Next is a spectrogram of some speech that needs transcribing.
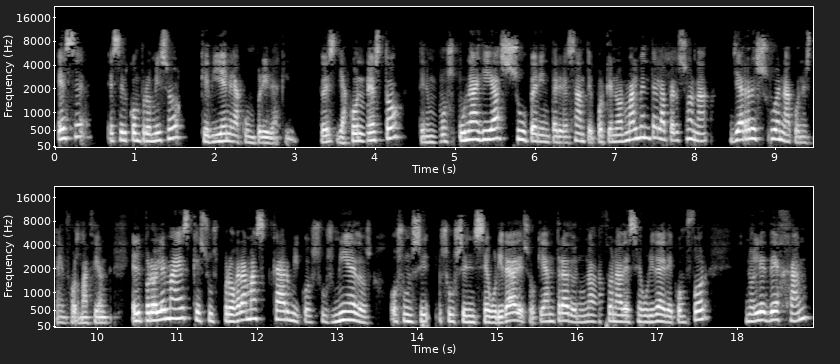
Ese es el compromiso que viene a cumplir aquí. Entonces, ya con esto tenemos una guía súper interesante porque normalmente la persona ya resuena con esta información. El problema es que sus programas kármicos, sus miedos o sus, sus inseguridades o que ha entrado en una zona de seguridad y de confort no le dejan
